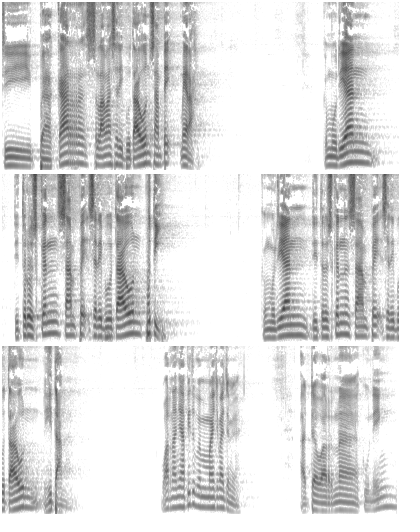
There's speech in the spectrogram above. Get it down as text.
dibakar selama seribu tahun sampai merah. Kemudian diteruskan sampai seribu tahun putih. Kemudian diteruskan sampai seribu tahun hitam. Warnanya api itu memang macam-macam ya. Ada warna kuning,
